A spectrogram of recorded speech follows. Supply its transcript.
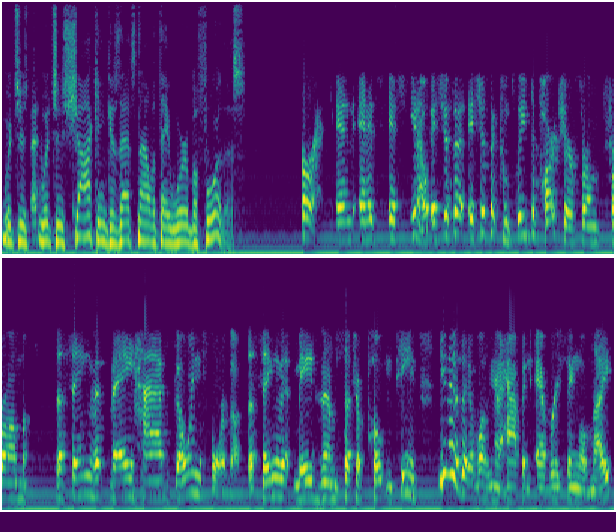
which is which is shocking because that's not what they were before this. Correct. And and it's it's you know, it's just a it's just a complete departure from from the thing that they had going for them, the thing that made them such a potent team. You knew that it wasn't going to happen every single night,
